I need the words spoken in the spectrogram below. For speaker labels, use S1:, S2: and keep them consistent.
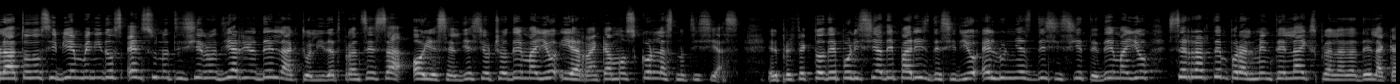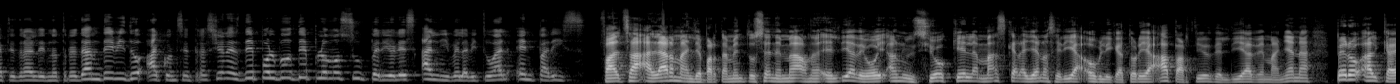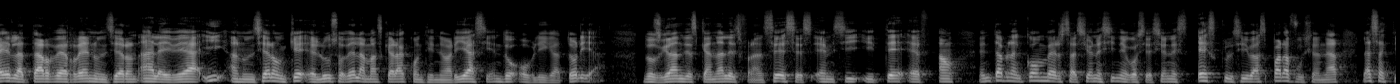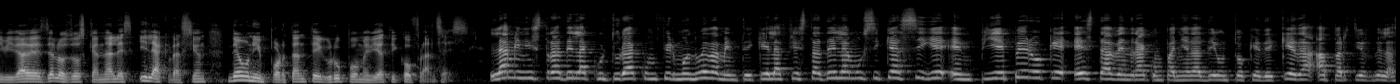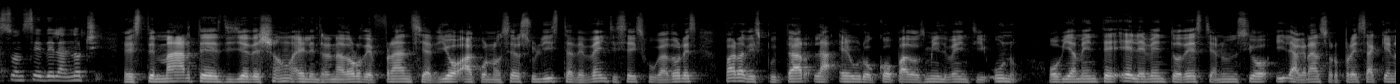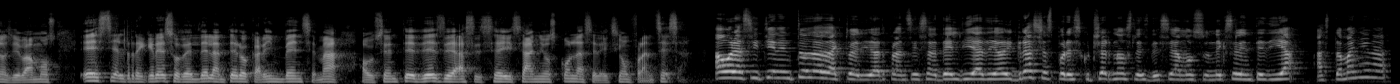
S1: Hola a todos y bienvenidos en su noticiero diario de la actualidad francesa. Hoy es el 18 de mayo y arrancamos con las noticias. El prefecto de policía de París decidió el lunes 17 de mayo cerrar temporalmente la explanada de la Catedral de Notre Dame debido a concentraciones de polvo de plomo superiores al nivel habitual en París.
S2: Falsa alarma, el departamento Seine-Marne el día de hoy anunció que la máscara ya no sería obligatoria a partir del día de mañana, pero al caer la tarde renunciaron a la idea y anunciaron que el uso de la máscara continuaría siendo obligatoria. Dos grandes canales franceses, MC y TF1, entablan conversaciones y negociaciones exclusivas para fusionar las actividades de los dos canales y la creación de un importante grupo mediático francés.
S1: La ministra de la Cultura confirmó nuevamente que la fiesta de la música sigue en pie, pero que esta vendrá acompañada de un toque de queda a partir de las 11 de la noche.
S2: Este martes, Didier Deschamps, el entrenador de Francia, dio a conocer su lista de 26 jugadores para disputar la Eurocopa 2021. Obviamente el evento de este anuncio y la gran sorpresa que nos llevamos es el regreso del delantero Karim Benzema, ausente desde hace seis años con la selección francesa.
S1: Ahora sí tienen toda la actualidad francesa del día de hoy. Gracias por escucharnos, les deseamos un excelente día. Hasta mañana.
